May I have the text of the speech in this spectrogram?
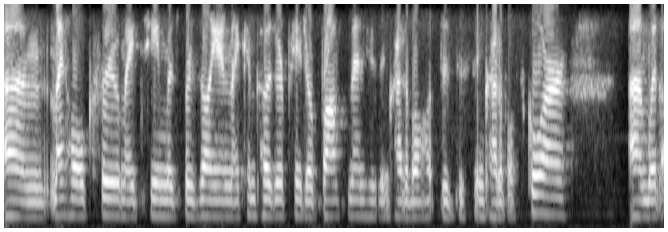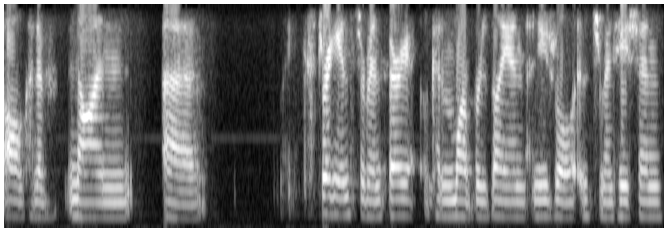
Um, my whole crew, my team was Brazilian. My composer Pedro Bromfman, who's incredible, did this incredible score um, with all kind of non uh, like string instruments, very kind of more Brazilian, unusual instrumentation.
